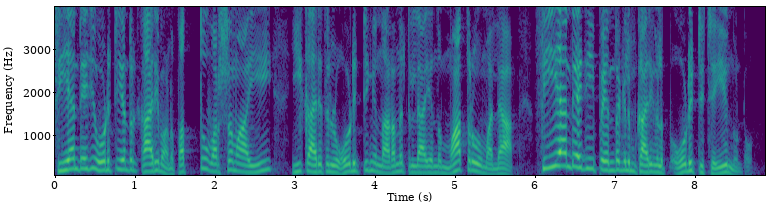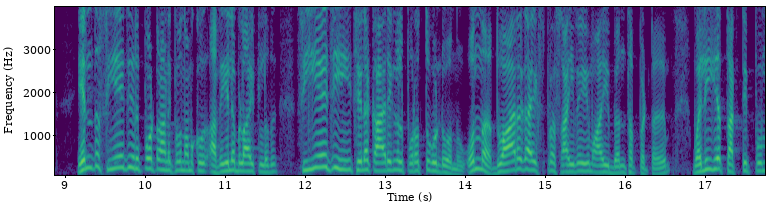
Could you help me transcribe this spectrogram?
C and A G audit ചെയ്യേണ്ട ഒരു കാര്യമാണ്. പത്തു വർഷമായി ഈ കാര്യത്തിൽ ഓഡിറ്റിംഗ് നടന്നിട്ടില്ല എന്ന് മാത്രവുമല്ല സി ആൻഡ് എ ജി ഇപ്പോൾ എന്തെങ്കിലും കാര്യങ്ങൾ ഓഡിറ്റ് ചെയ്യുന്നുണ്ടോ? എന്ത് സി എ ജി റിപ്പോർട്ടാണ് ഇപ്പോൾ നമുക്ക് അവൈലബിൾ ആയിട്ടുള്ളത്? സി എ ജി ചില കാര്യങ്ങൾ പുറത്തു കൊണ്ടുവന്നു. ഒന്ന് ദ്വാരക എക്സ്പ്രസ് ഹൈവേയുമായി ബന്ധപ്പെട്ട് വലിയ തട്ടിപ്പും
